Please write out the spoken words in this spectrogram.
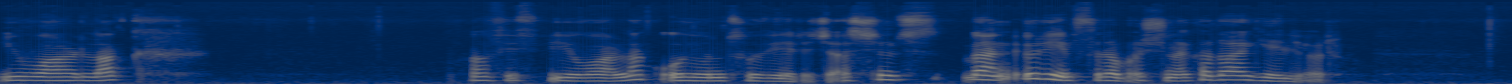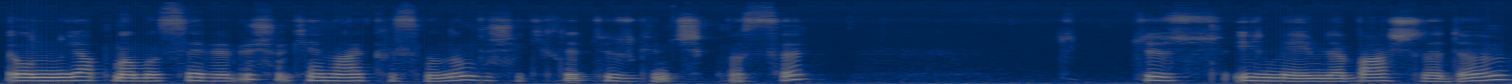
Yuvarlak hafif bir yuvarlak oyuntu vereceğiz. Şimdi ben öreyim sıra başına kadar geliyorum. Ve onun yapmamın sebebi şu kenar kısmının bu şekilde düzgün çıkması. Düz ilmeğimle başladım.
